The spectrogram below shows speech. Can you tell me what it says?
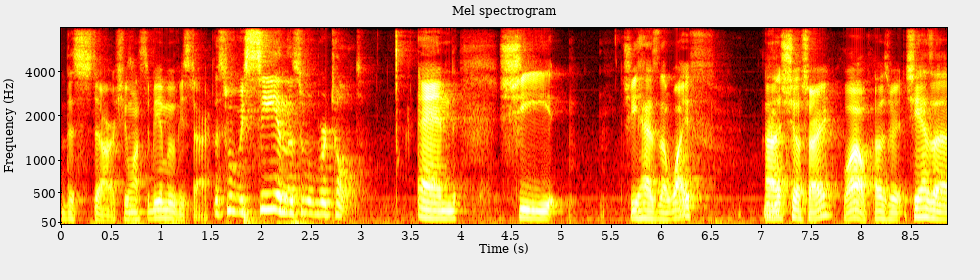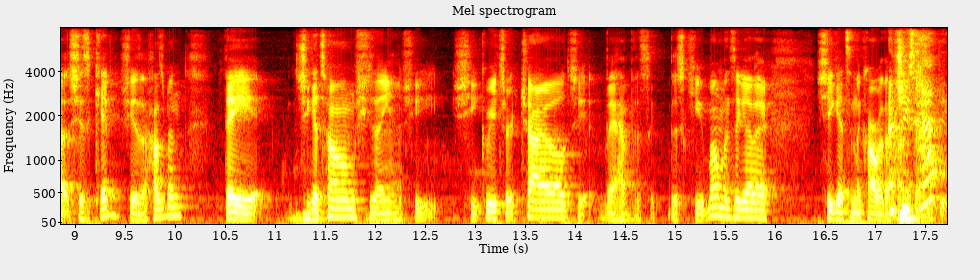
this star. She wants to be a movie star, This is what we see, and this is what we're told. and she she has a wife. Uh, she, sorry, wow, that was weird. She has a she has a kid. She has a husband. They she gets home. She's like, you know she she greets her child. She they have this this cute moment together. She gets in the car with her. And she's happy.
